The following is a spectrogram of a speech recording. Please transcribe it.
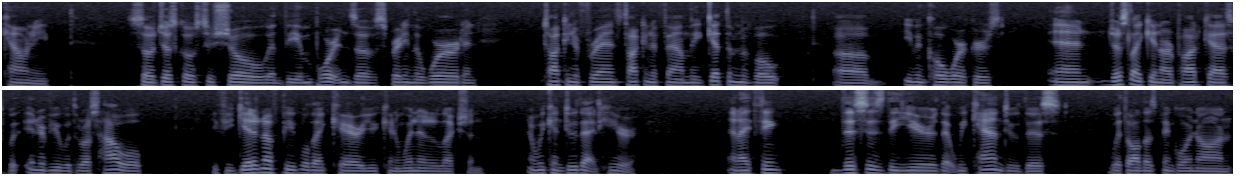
county. So it just goes to show the importance of spreading the word and talking to friends, talking to family, get them to vote, uh, even coworkers. And just like in our podcast with interview with Russ Howell, if you get enough people that care, you can win an election. And we can do that here. And I think this is the year that we can do this with all that's been going on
